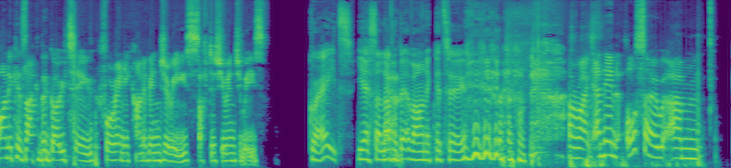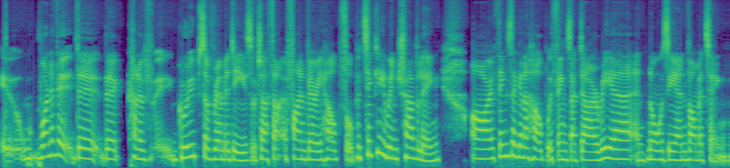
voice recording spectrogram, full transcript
Arnica is like the go-to for any kind of injuries, soft tissue injuries. Great. Yes, I love yeah. a bit of arnica too. All right. And then also, um, one of the, the, the kind of groups of remedies which I th- find very helpful, particularly when traveling, are things that are going to help with things like diarrhea and nausea and vomiting.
